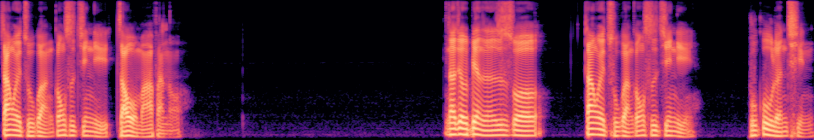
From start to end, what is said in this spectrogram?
单位主管、公司经理找我麻烦哦，那就变成是说，单位主管、公司经理不顾人情，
